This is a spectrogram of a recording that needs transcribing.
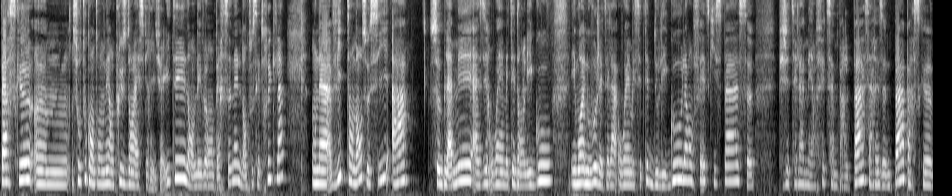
Parce que, euh, surtout quand on est en plus dans la spiritualité, dans le développement personnel, dans tous ces trucs-là, on a vite tendance aussi à se blâmer, à se dire ouais mais t'es dans l'ego. Et moi à nouveau j'étais là, ouais mais c'est peut-être de l'ego là en fait ce qui se passe. Puis j'étais là, mais en fait ça me parle pas, ça résonne pas parce que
